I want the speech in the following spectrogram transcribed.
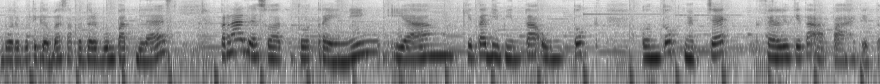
2013 atau 2014 pernah ada suatu training yang kita diminta untuk untuk ngecek value kita apa gitu.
